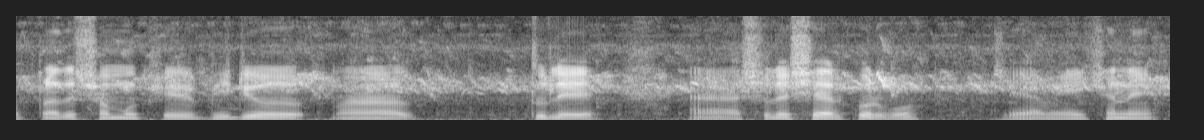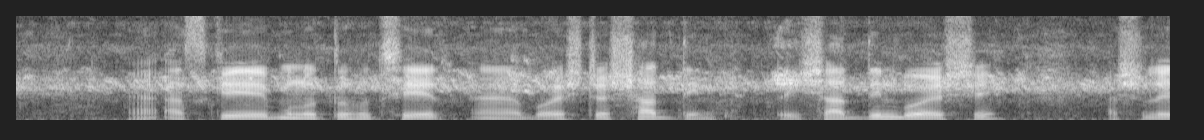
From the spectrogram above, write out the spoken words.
আপনাদের সম্মুখে ভিডিও তুলে আসলে শেয়ার করব যে আমি এখানে আজকে মূলত হচ্ছে বয়সটা সাত দিন। এই সাত দিন বয়সে আসলে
